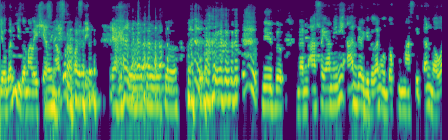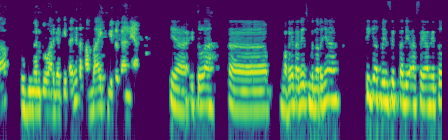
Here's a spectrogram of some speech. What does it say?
jawabannya juga Malaysia, Singapura pasti, ya kan? Betul, betul, betul. gitu. Dan ASEAN ini ada gitu kan untuk memastikan bahwa hubungan keluarga kita ini tetap baik gitu kan ya. Ya, itulah eh, makanya tadi sebenarnya tiga prinsip tadi ASEAN itu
